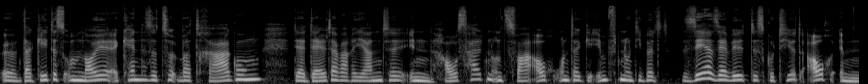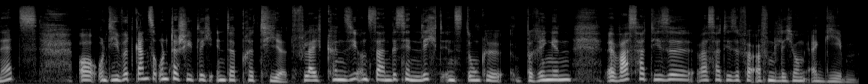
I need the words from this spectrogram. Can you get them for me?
Äh, da geht es um neue Erkenntnisse zur Übertragung der Delta-Variante in Haushalten und zwar auch unter Geimpften und die wird sehr, sehr wild diskutiert, auch im Netz äh, und die wird ganz unterschiedlich interpretiert. Vielleicht können Sie uns da ein bisschen Licht ins Dunkel bringen. Äh, was hat diese, was hat diese Veröffentlichung ergeben?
